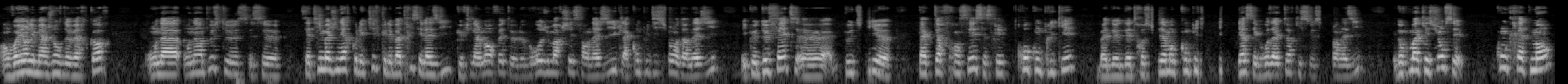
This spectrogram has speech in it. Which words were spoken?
en voyant l'émergence de Vercor. On a, on a un peu ce, cet imaginaire collectif que les batteries, c'est l'Asie, que finalement, en fait, le gros du marché se fait en Asie, que la compétition est en Asie, et que de fait, euh, petit euh, acteur français, ce serait trop compliqué bah, d'être suffisamment compétitif à ces gros acteurs qui se situent en Asie. Et donc, ma question, c'est concrètement,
